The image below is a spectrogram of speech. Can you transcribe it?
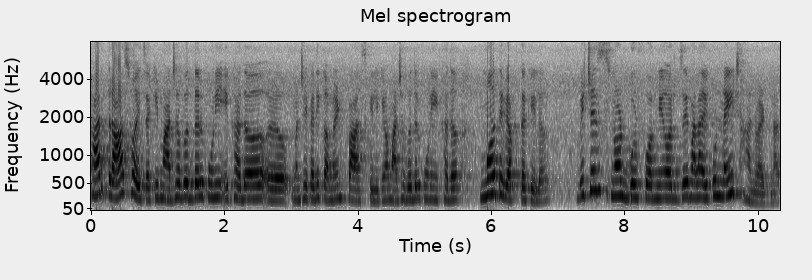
फार त्रास व्हायचा की माझ्याबद्दल कोणी एखादं म्हणजे एखादी कमेंट पास केली किंवा माझ्याबद्दल कोणी एखादं मत व्यक्त केलं which is not good for me और जे मला ऐकून नाही छान वाटणार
